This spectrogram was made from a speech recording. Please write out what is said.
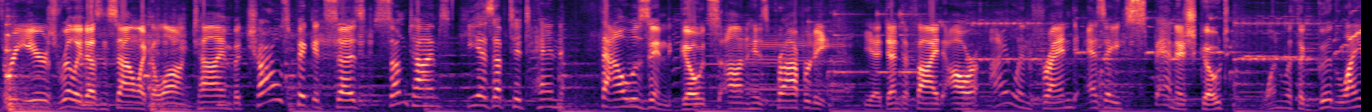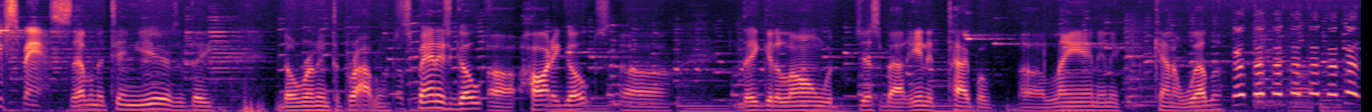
Three years really doesn't sound like a long time, but Charles Pickett says sometimes he has up to 10 1,000 goats on his property. He identified our island friend as a Spanish goat, one with a good lifespan. Seven to 10 years if they don't run into problems. Spanish goat are hardy goats. Uh, they get along with just about any type of uh, land, any kind of weather. Go, go, go, go, go, go, go.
